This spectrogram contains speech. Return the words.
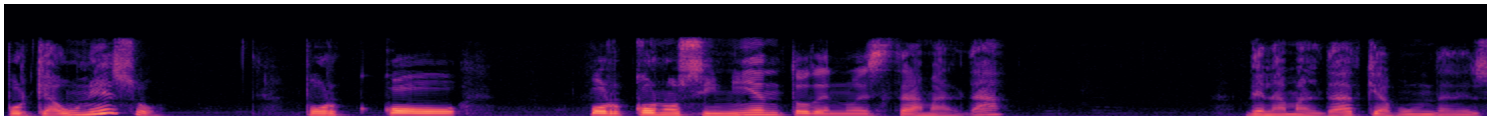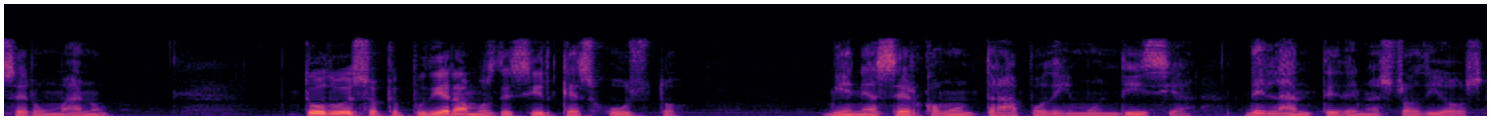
porque aún eso, por, por conocimiento de nuestra maldad, de la maldad que abunda en el ser humano, todo eso que pudiéramos decir que es justo, viene a ser como un trapo de inmundicia delante de nuestro Dios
